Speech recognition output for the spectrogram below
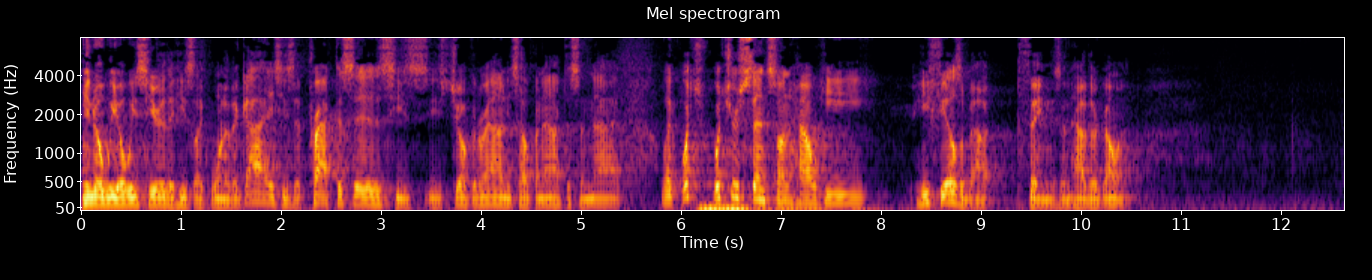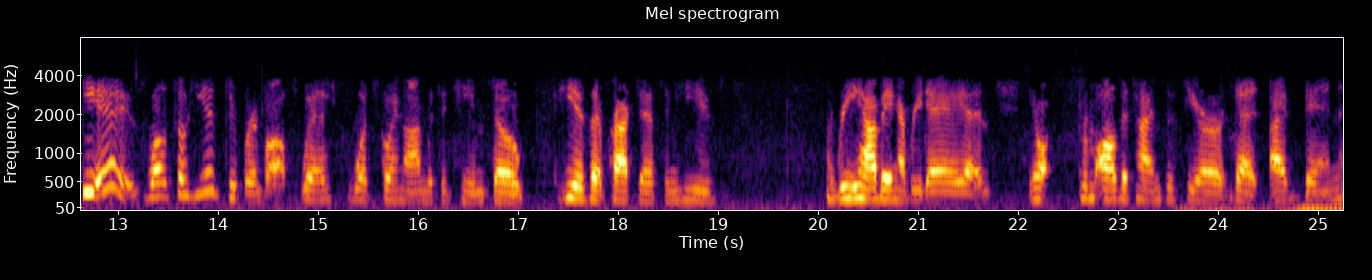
you know, we always hear that he's like one of the guys. He's at practices. He's he's joking around. He's helping out this and that. Like, what's what's your sense on how he he feels about things and how they're going? He is well. So he is super involved with what's going on with the team. So he is at practice and he's rehabbing every day. And you know, from all the times this year that I've been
